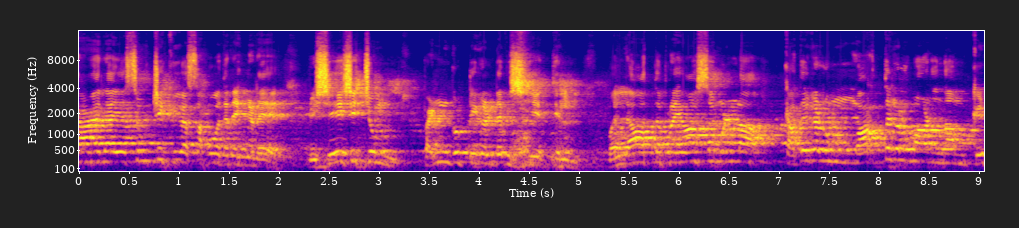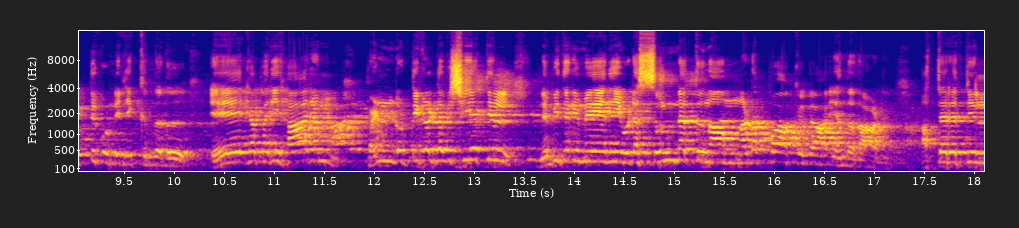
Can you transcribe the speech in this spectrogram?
തആലയെ സൂക്ഷിക്കുക സഹോദരങ്ങളെ. വിശേഷിച്ചും പെൺകുട്ടികളുടെ വിഷയത്തിൽ വല്ലാത്ത പ്രയാസമുള്ള കഥകളും വാർത്തകളുമാണ് നാം കേട്ടുകൊണ്ടിരിക്കുന്നത്. ഏക പരിഹാരം പെൺകുട്ടികളുടെ വിഷയത്തിൽ നബി തിരുമേനിയുടെ സുന്നത്ത് നാം നടപ്പാക്കുക എന്നതാണ്. അത്തരത്തിൽ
